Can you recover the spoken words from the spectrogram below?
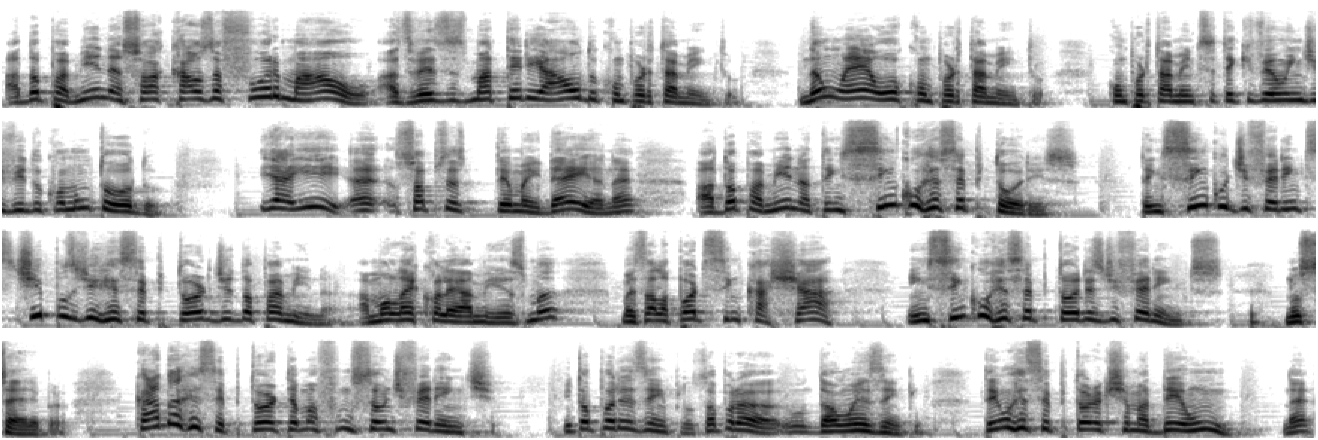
a dopamina é só a causa formal, às vezes material do comportamento. Não é o comportamento. Comportamento você tem que ver o indivíduo como um todo. E aí, é, só para você ter uma ideia, né? A dopamina tem cinco receptores. Tem cinco diferentes tipos de receptor de dopamina. A molécula é a mesma, mas ela pode se encaixar em cinco receptores diferentes no cérebro. Cada receptor tem uma função diferente. Então, por exemplo, só para dar um exemplo, tem um receptor que chama D1, né?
